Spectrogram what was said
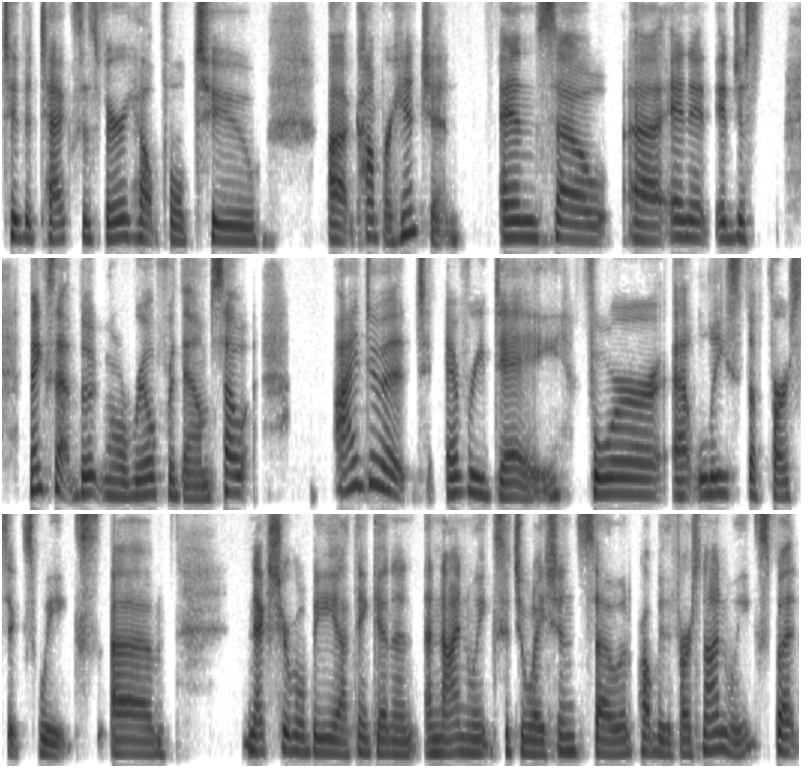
to the text is very helpful to uh, comprehension. And so, uh, and it it just makes that book more real for them. So I do it every day for at least the first six weeks. Um, next year will be, I think, in a, a, nine week situation. So it'll probably be the first nine weeks. But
